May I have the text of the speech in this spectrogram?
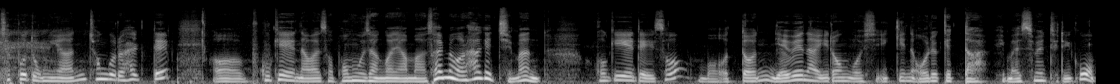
체포동의안 청구를 할 때, 어, 국회에 나와서 법무부 장관이 아마 설명을 하겠지만, 거기에 대해서 뭐 어떤 예외나 이런 것이 있기는 어렵겠다 이 말씀을 드리고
